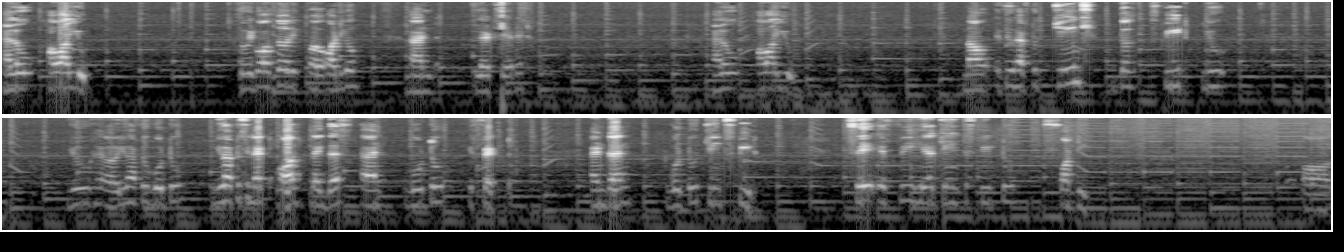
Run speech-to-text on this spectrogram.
Hello, how are you? So it was the uh, audio and let's hear it. Hello, how are you? Now if you have to change the speed you uh, you have to go to you have to select all like this and go to effect and then go to change speed. Say if we here change the speed to 40 or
